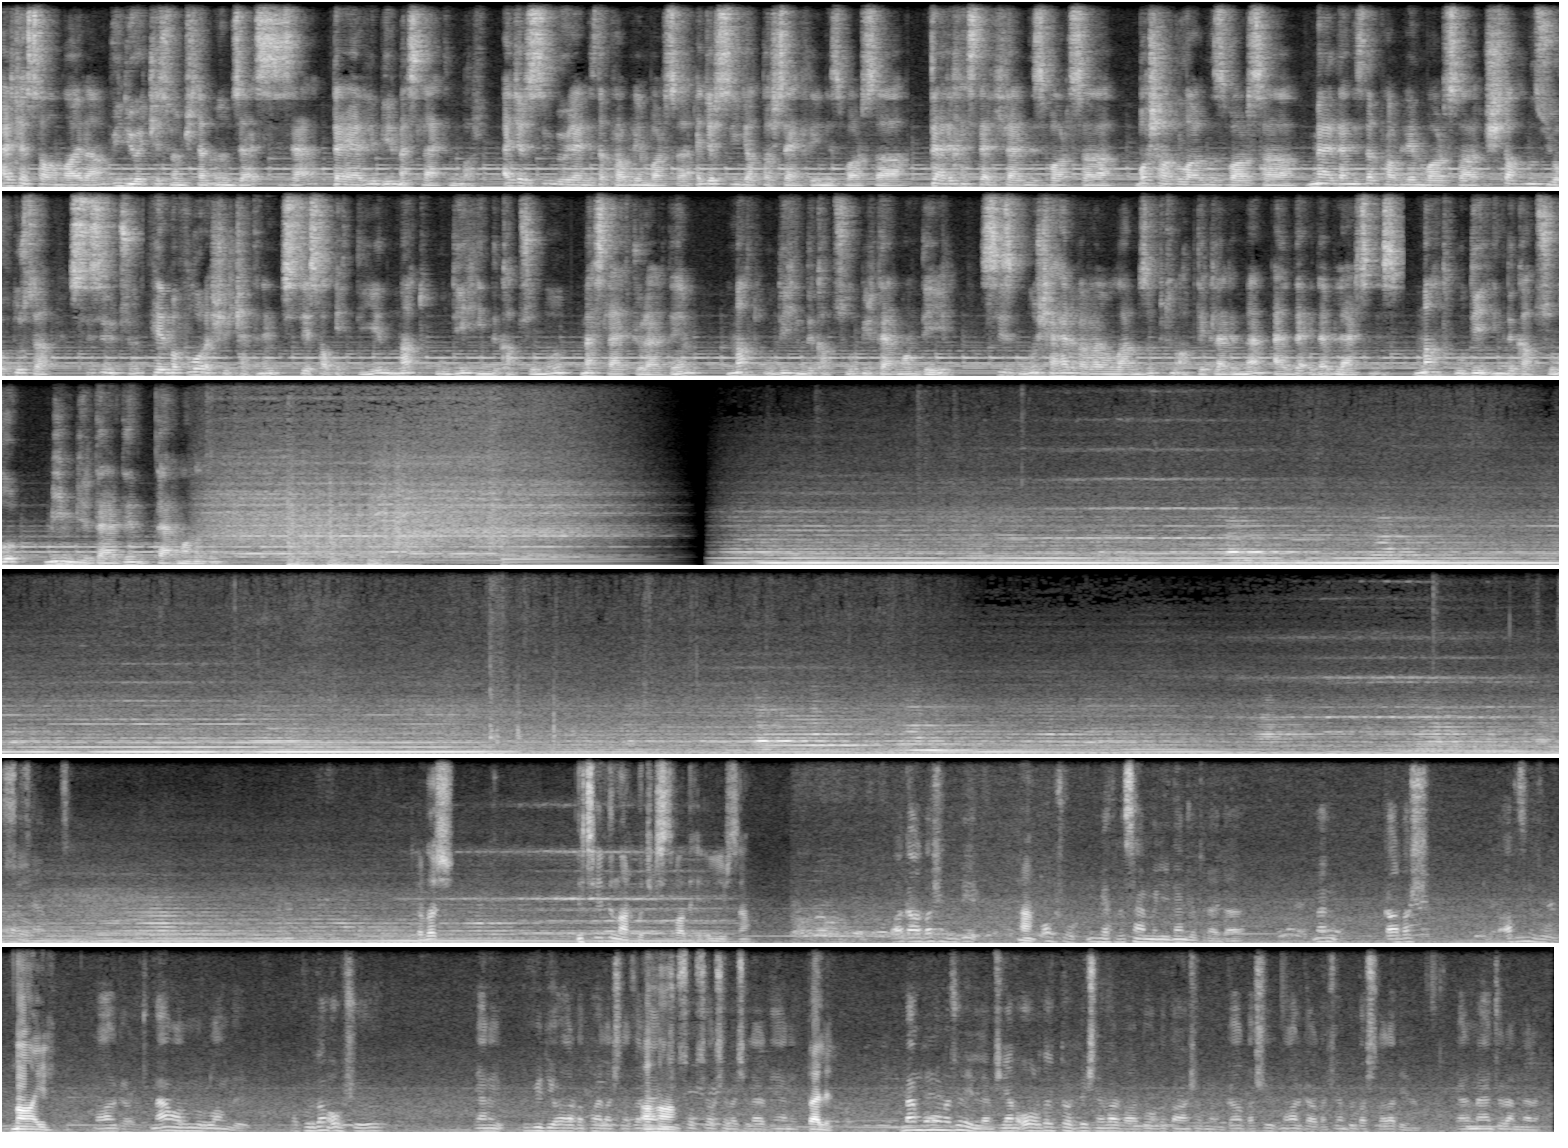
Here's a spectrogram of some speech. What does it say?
Hər kəs salamlayıram. Videoya keçməmişdən öncə sizə dəyərli bir məsləhətim var. Əgər sizin böyrəyinizdə problem varsa, əgər sizin yaddaş zəifliyiniz varsa, dəri xəstəlikləriniz varsa, baş ağrılarınız varsa, mədənizdə problem varsa, iştahınız yoxdursa, sizin üçün Herbaflora şirkətinin istehsal etdiyi Nat UD hindi kapsulunu məsləhət görərdim. Nat UD hindi kapsulu bir dərman deyil. Siz bunu şəhər və rayonlarımızın bütün apteklərindən əldə edə bilərsiniz. Nat UD hindi kapsulu min bir dərdin dərmanıdır. Narkotik istifadə eləyirsən? Bax qardaşım bir Hə. o ümumiyyətlə səmimilikdən götürək də. Mən qardaş adınız necə oldu? Nail. Nail qardaş. Mənim adım Nurlandır. Bax buradan o şu yəni bu video harda paylaşılacaq, yəni sosial şəbəkələrdə, yəni Bəli. mən bunu ona görə eləyirəm ki, yəni orada 4-5 nəfər vardı, orada danışıblar. Qardaşı, Nail qardaş, yəni burdaşlara deyirəm. Yəni məni görənlərə.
